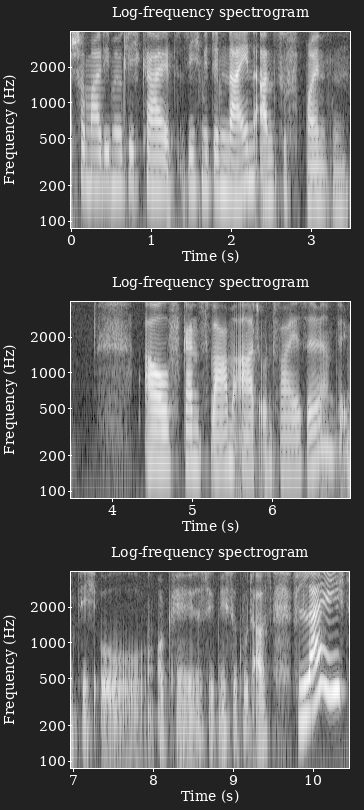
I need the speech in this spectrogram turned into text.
schon mal die Möglichkeit, sich mit dem Nein anzufreunden auf ganz warme Art und Weise und denkt sich, oh, okay, das sieht nicht so gut aus. Vielleicht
